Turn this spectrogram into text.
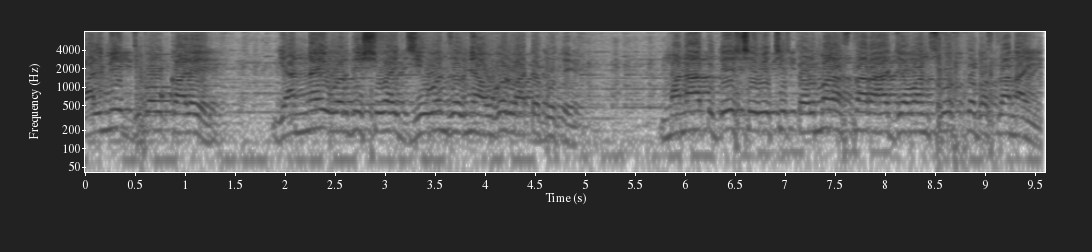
वाल्मिक जिभाऊ काळे यांनाही वर्दीशिवाय जीवन जगणे अवघड वाटत होते. मनात देश सेवेची तळमळ असणारा हा जवान स्वस्थ बसला नाही.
